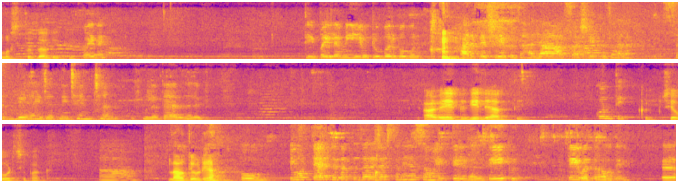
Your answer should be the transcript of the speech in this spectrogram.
मस्त झाली ती. होय नाही ते पहिलं मी युट्यूबवर बघून हार्ट शेप झाला असा शेप झाला. सगळे ह्याच्यातनी छान छान फुलं तयार झालेत. अगं एक गेली आरती. कोणती? शेवटची पाक. हा, लाव तेवढी हा. हो. ते मोठे आहेत आता जरा जास्त नाही समय तेल घालते. एक तेवत राहू दे. तर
